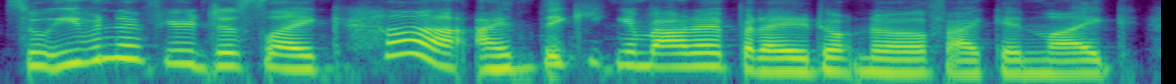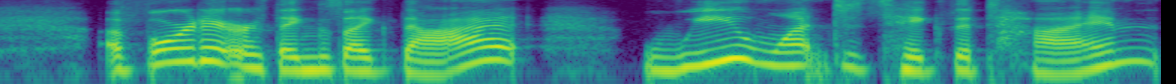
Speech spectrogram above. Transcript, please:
So even if you're just like, huh, I'm thinking about it, but I don't know if I can like afford it or things like that, we want to take the time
